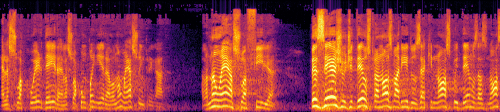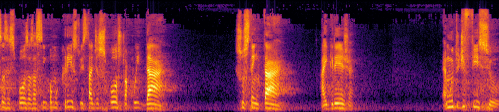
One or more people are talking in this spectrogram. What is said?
Ela é sua coerdeira, ela é sua companheira, ela não é sua empregada. Ela não é a sua filha. Desejo de Deus para nós maridos é que nós cuidemos das nossas esposas assim como Cristo está disposto a cuidar, sustentar a igreja. É muito difícil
